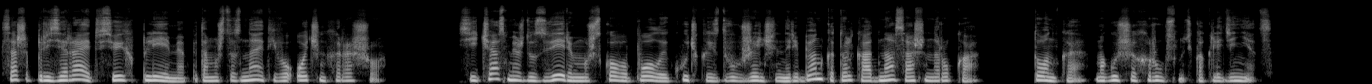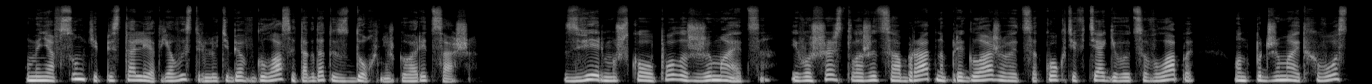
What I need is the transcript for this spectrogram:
Саша презирает все их племя, потому что знает его очень хорошо. Сейчас между зверем мужского пола и кучкой из двух женщин и ребенка только одна Сашина рука. Тонкая, могущая хрустнуть, как леденец. «У меня в сумке пистолет, я выстрелю тебе в глаз, и тогда ты сдохнешь», — говорит Саша. Зверь мужского пола сжимается. Его шерсть ложится обратно, приглаживается, когти втягиваются в лапы, он поджимает хвост,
